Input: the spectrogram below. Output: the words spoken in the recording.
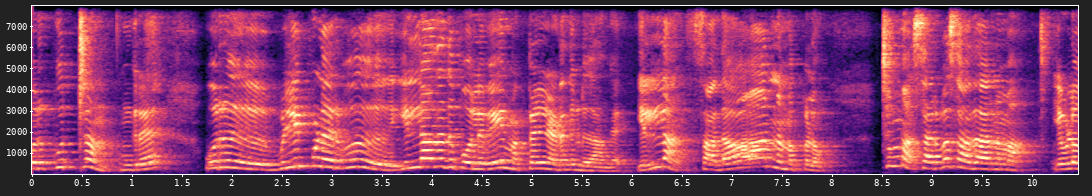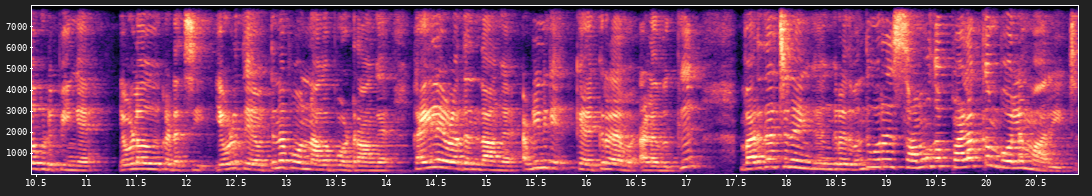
ஒரு குற்றம்ங்கிற ஒரு விழிப்புணர்வு இல்லாதது போலவே மக்கள் நடந்துக்கிடுவாங்க எல்லாம் சாதாரண மக்களும். சும்மா சர்வசாதாரணமாக எவ்வளவு கொடுப்பீங்க? எவ்வளவு கிடச்சி எவ்வளோ எத்தனை பவுன் நகை போடுறாங்க? கையில் எவ்வளோ தந்தாங்க? அப்படின்னு கே கேட்குற அளவுக்கு வரதட்சணைங்கிறது வந்து ஒரு சமூக பழக்கம் போல மாறிட்டு.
